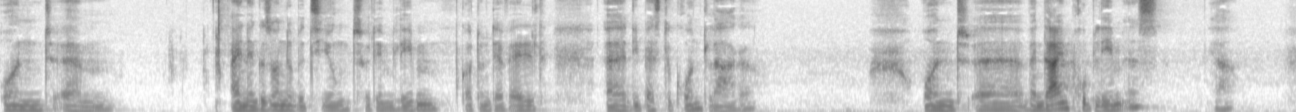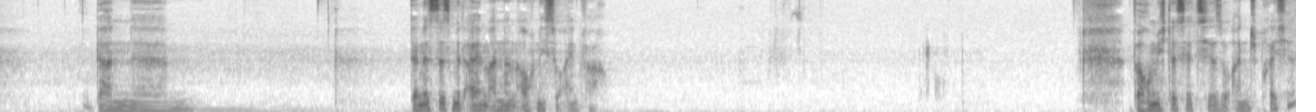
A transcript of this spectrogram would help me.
und ähm, eine gesunde Beziehung zu dem Leben, Gott und der Welt äh, die beste Grundlage. Und äh, wenn da ein Problem ist, ja, dann, ähm, dann ist es mit allem anderen auch nicht so einfach. Warum ich das jetzt hier so anspreche,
